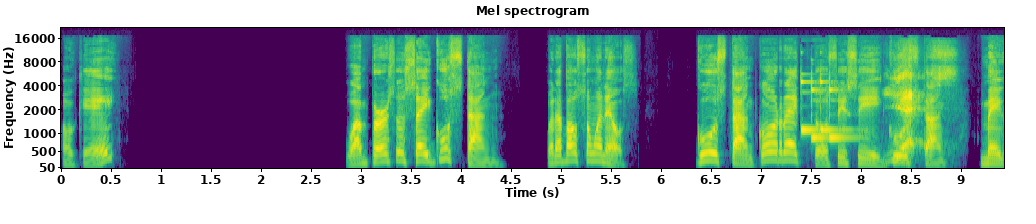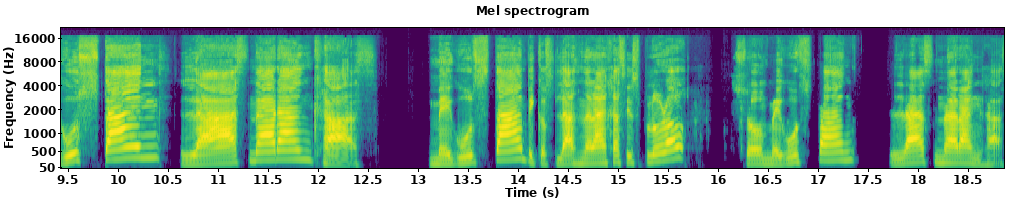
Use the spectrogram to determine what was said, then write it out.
Okay. One person say gustan. What about someone else? Gustan, correcto. Sí, sí, gustan. Me gustan las naranjas. Me gustan because las naranjas is plural. So me gustan las naranjas.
